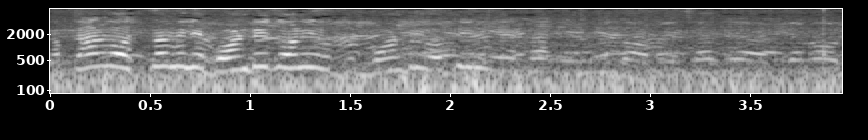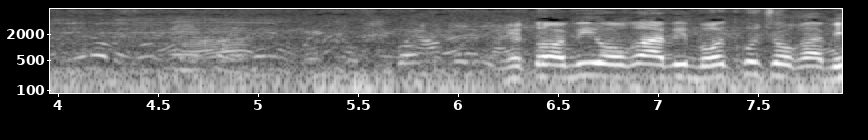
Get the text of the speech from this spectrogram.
कप्तान वो उसमें मिली बाउंड्री तो नहीं बाउंड्री होती नहीं है तो है ये तो अभी होगा अभी बहुत कुछ होगा अभी।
